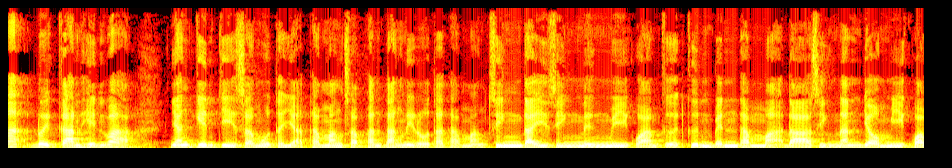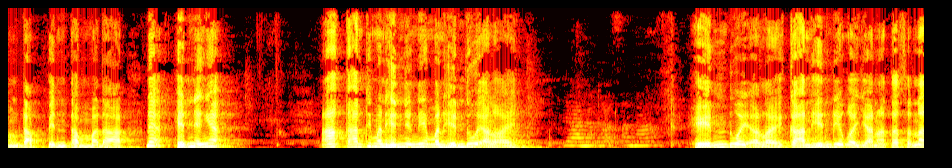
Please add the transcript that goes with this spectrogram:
นะด้วยการเห็นว่ายังกินจีสมุทยะธรรมังสัพพันตังนิโรธธรรมังสิ่งใดสิ่งหนึ่งมีความเกิดขึ้นเป็นธรรมดา สิ่งนั้นย่อมมีความดับเป็นธรรมดา เนี่ยเห็นอย่างเงี้ยอาการที่มันเห็นอย่างนี้มันเห็นด้วยอะไร เห็นด้วยอะไร การเห็นเรียกว่าญาณทัศนะ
